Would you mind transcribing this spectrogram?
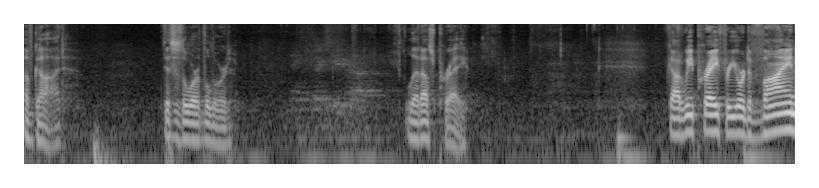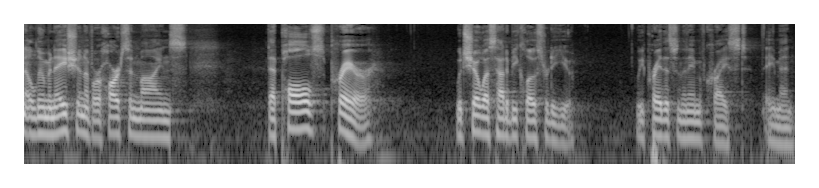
of God. This is the word of the Lord. Let us pray. God, we pray for your divine illumination of our hearts and minds, that Paul's prayer would show us how to be closer to you. We pray this in the name of Christ. Amen.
